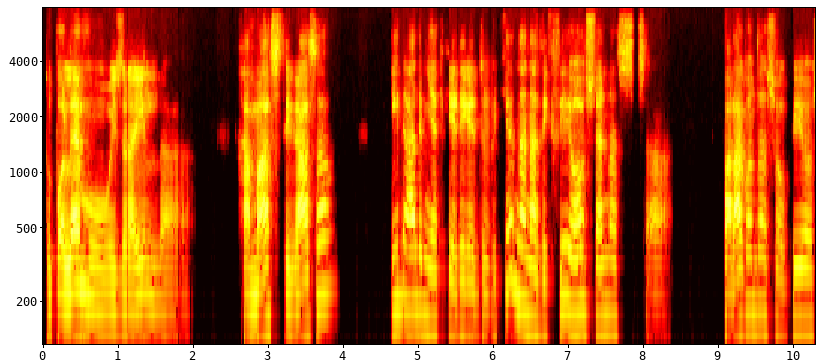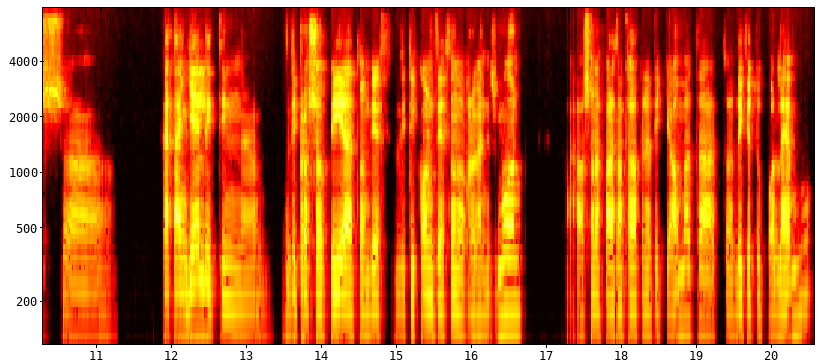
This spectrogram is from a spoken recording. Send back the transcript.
του πολέμου Ισραήλ-Χαμάς στη Γάζα είναι άλλη μια ευκαιρία για την Τουρκία να αναδειχθεί ως ένας παράγοντας ο οποίος καταγγέλει την διπροσωπεία των δυτικών διεθνών οργανισμών όσον αφορά τα ανθρώπινα δικαιώματα, το δίκαιο του πολέμου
